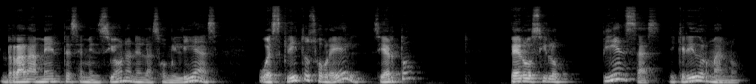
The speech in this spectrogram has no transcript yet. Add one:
raramente se mencionan en las homilías o escritos sobre él, ¿cierto? Pero si lo piensas, mi querido hermano,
